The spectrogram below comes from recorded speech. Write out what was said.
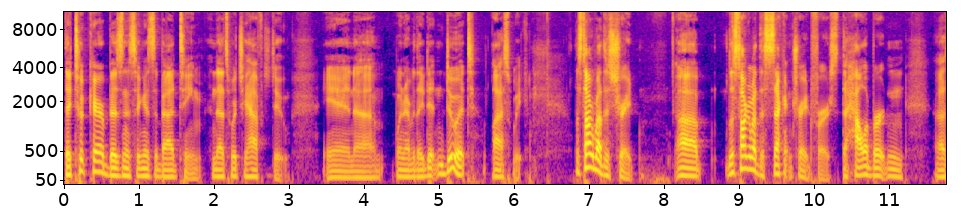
they took care of business against a bad team, and that's what you have to do. And uh, whenever they didn't do it last week, let's talk about this trade. Uh, let's talk about the second trade first, the Haliburton uh,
